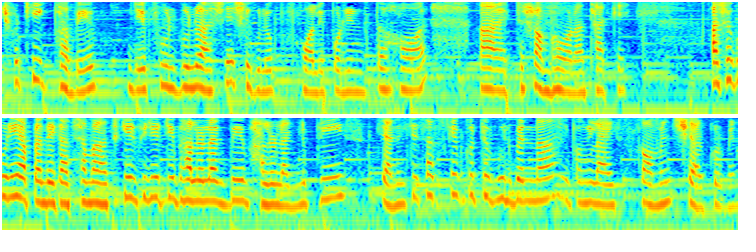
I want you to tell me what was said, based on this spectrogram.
সঠিকভাবে যে ফুলগুলো আসে সেগুলো ফলে পরিণত হওয়ার আর একটা সম্ভাবনা থাকে। আশা করি আপনাদের কাছে আমার আজকের ভিডিওটি ভালো লাগবে। ভালো লাগলে প্লিজ চ্যানেলটি সাবস্ক্রাইব করতে ভুলবেন না এবং লাইকস কমেন্ট শেয়ার করবেন।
